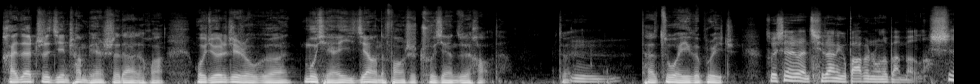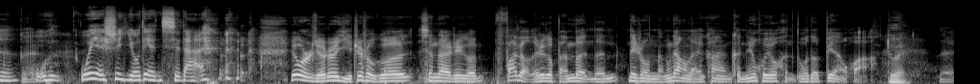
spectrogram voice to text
还在致敬唱片时代的话，我觉得这首歌目前以这样的方式出现最好的，嗯，它做一个 bridge。所以现在有点期待那个八分钟的版本了，是对我我也是有点期待。因为我是觉得以这首歌现在这个发表的这个版本的那种能量来看，肯定会有很多的变化。对，对，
